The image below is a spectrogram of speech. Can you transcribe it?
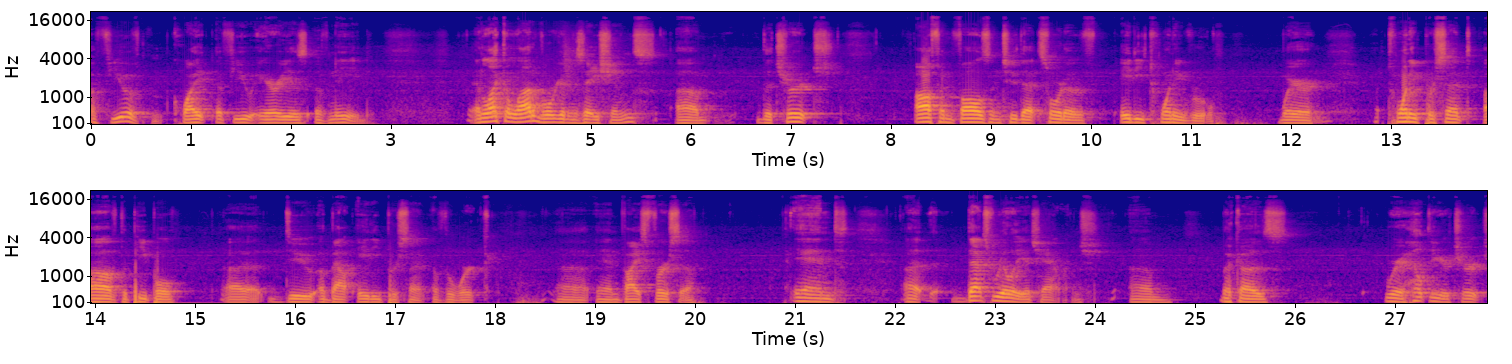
a few of them, quite a few areas of need. And like a lot of organizations, um, the church often falls into that sort of 80 20 rule where 20% of the people uh, do about 80% of the work, uh, and vice versa. And uh, that's really a challenge um, because we're a healthier church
